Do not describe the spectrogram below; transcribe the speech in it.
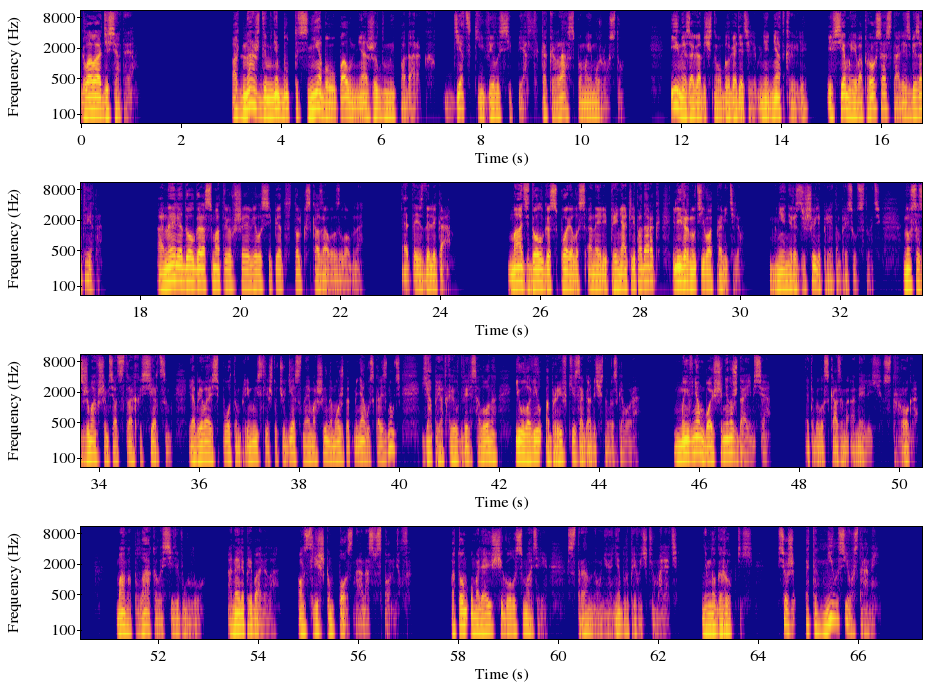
Глава десятая Однажды мне будто с неба упал неожиданный подарок. Детский велосипед, как раз по моему росту. Имя загадочного благодетеля мне не открыли, и все мои вопросы остались без ответа. Анеля, долго рассматривавшая велосипед, только сказала злобно. «Это издалека». Мать долго спорила с Анелей, принять ли подарок или вернуть его отправителю. Мне не разрешили при этом присутствовать, но со сжимавшимся от страха сердцем и обливаясь потом при мысли, что чудесная машина может от меня ускользнуть, я приоткрыл дверь салона и уловил обрывки загадочного разговора. «Мы в нем больше не нуждаемся». Это было сказано Анелей, строго. Мама плакала, сидя в углу. Анеля прибавила. Он слишком поздно о нас вспомнил. Потом умоляющий голос матери. Странно, у нее не было привычки умолять. Немного робкий. Все же это мило с его стороны.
